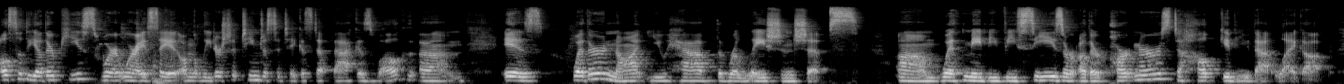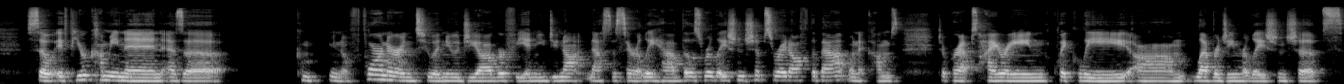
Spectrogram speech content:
also the other piece where, where i say it on the leadership team just to take a step back as well um, is whether or not you have the relationships um, with maybe vcs or other partners to help give you that leg up. So if you're coming in as a you know foreigner into a new geography and you do not necessarily have those relationships right off the bat when it comes to perhaps hiring quickly um, leveraging relationships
